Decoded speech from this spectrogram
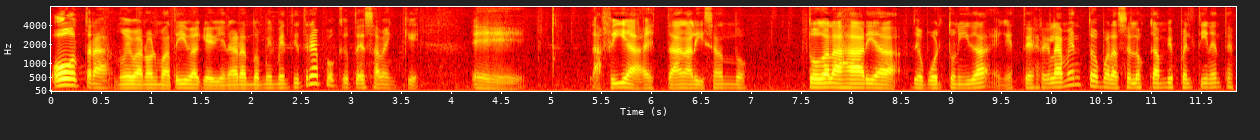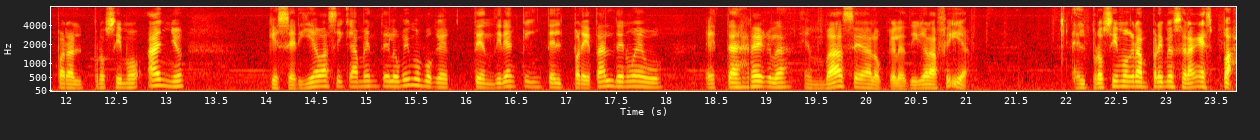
otra nueva normativa que viene ahora en 2023 porque ustedes saben que eh, la FIA está analizando todas las áreas de oportunidad en este reglamento para hacer los cambios pertinentes para el próximo año, que sería básicamente lo mismo porque tendrían que interpretar de nuevo estas reglas en base a lo que les diga la FIA. El próximo Gran Premio será en Spa,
